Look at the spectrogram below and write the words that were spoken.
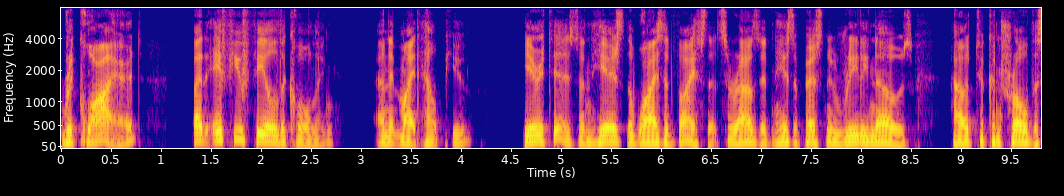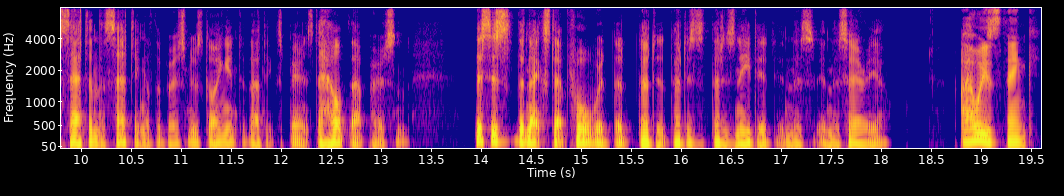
required, but if you feel the calling and it might help you, here it is, and here's the wise advice that surrounds it, and here's a person who really knows how to control the set and the setting of the person who's going into that experience to help that person this is the next step forward that that that is that is needed in this in this area. I always think,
